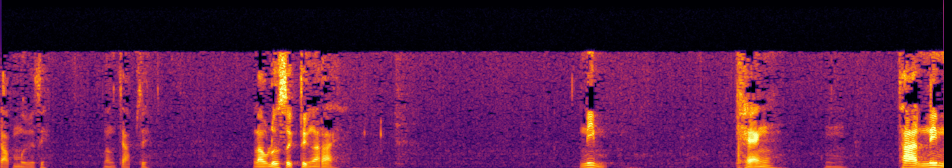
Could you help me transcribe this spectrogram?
จับมือสิ ลองจับสิ เรารู้สึกถึงอะไร นิ่ม แข็ง ถ้านิ่ม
